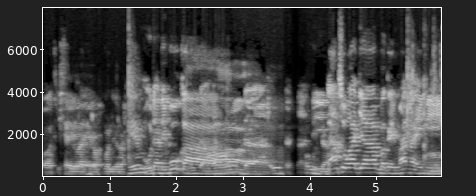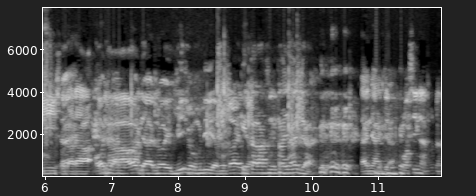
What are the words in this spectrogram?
Bismillahirrahmanirrahim. Udah dibuka. Udah, udah tadi. Udah. Langsung aja bagaimana ini saudara Ojan, Ojan, doi bingung dia mukanya. Kita langsung tanya aja. tanya aja. Closingan udah.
